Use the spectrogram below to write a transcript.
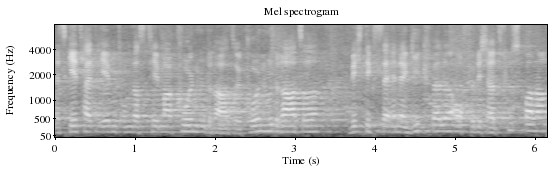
Es geht halt eben um das Thema Kohlenhydrate. Kohlenhydrate, wichtigste Energiequelle auch für dich als Fußballer.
